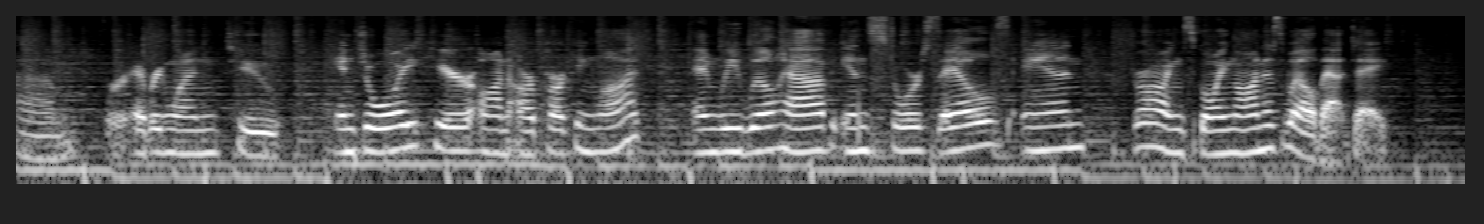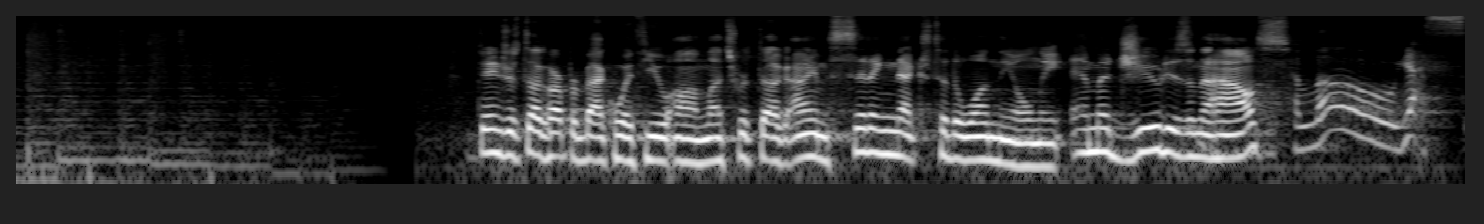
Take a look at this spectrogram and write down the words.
um, for everyone to enjoy here on our parking lot. And we will have in store sales and drawings going on as well that day. Dangerous Doug Harper back with you on Lunch with Doug. I am sitting next to the one, the only. Emma Jude is in the house. Hello, yes.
